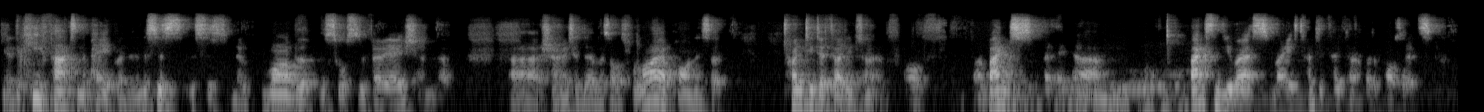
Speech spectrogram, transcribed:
you know, the key facts in the paper, and this is this is you know, one of the, the sources of variation that uh, showing that the results rely upon is that 20 to 30 percent of, of uh, banks um, banks in the US raise twenty percent of deposits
